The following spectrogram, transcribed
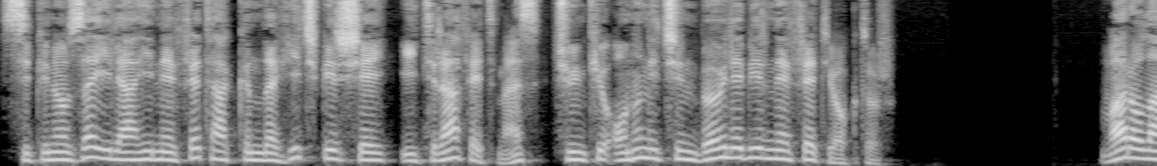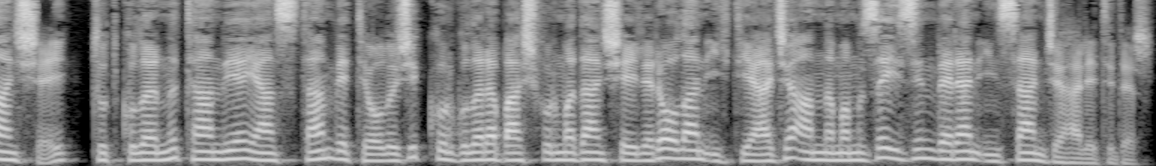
Spinoza ilahi nefret hakkında hiçbir şey itiraf etmez çünkü onun için böyle bir nefret yoktur. Var olan şey, tutkularını Tanrı'ya yansıtan ve teolojik kurgulara başvurmadan şeylere olan ihtiyacı anlamamıza izin veren insan cehaletidir.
